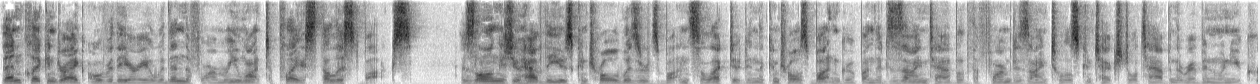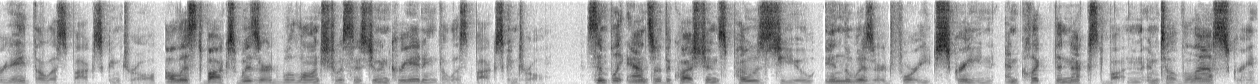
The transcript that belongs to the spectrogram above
Then click and drag over the area within the form where you want to place the list box. As long as you have the Use Control Wizards button selected in the Controls button group on the Design tab of the Form Design Tools Contextual tab in the ribbon when you create the Listbox control, a Listbox wizard will launch to assist you in creating the Listbox control. Simply answer the questions posed to you in the wizard for each screen and click the Next button until the last screen.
